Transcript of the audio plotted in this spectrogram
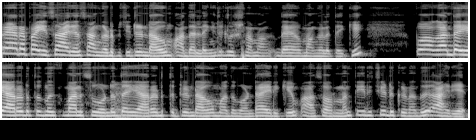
വേറെ പൈസ ആരും സംഘടിപ്പിച്ചിട്ടുണ്ടാവും. അതല്ലെങ്കിൽ കൃഷ്ണ ദേവമംഗലത്തേക്ക് പോകാൻ തയ്യാറെടുത്ത് മനസ്സുകൊണ്ട് തയ്യാറെടുത്തിട്ടുണ്ടാവും. അതുകൊണ്ടായിരിക്കും ആ സ്വർണം തിരിച്ചെടുക്കുന്നത് ആര്യൻ.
